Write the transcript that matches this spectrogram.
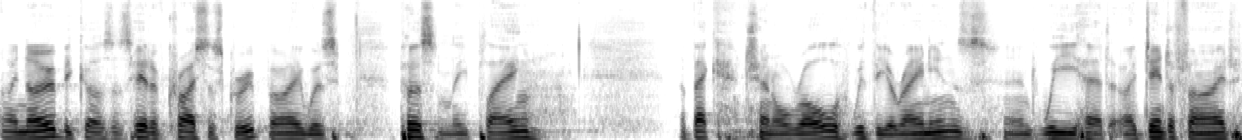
I know, because as head of crisis group, I was personally playing a back channel role with the Iranians, and we had identified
